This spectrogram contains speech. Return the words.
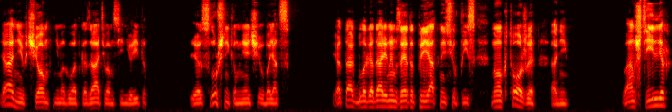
Я ни в чем не могу отказать вам, сеньорита. Я слушникам нечего бояться. Я так благодарен им за этот приятный сюрприз. Но кто же они? Ван Штиллер,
